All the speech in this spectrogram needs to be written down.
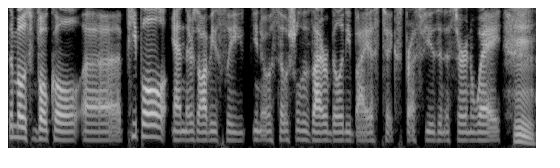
the most vocal uh, people. And there's obviously, you know, social desirability bias to express views in a certain way. Mm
